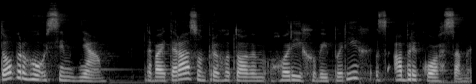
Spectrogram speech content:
Доброго усім дня! Давайте разом приготуємо горіховий пиріг з абрикосами.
